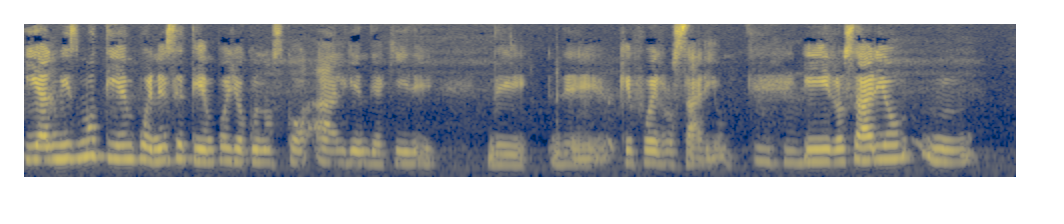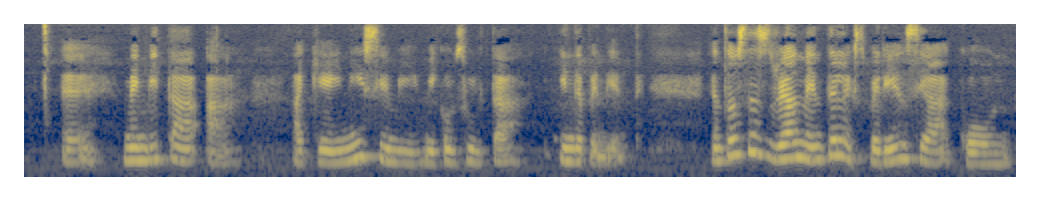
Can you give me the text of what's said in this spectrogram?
y al mismo tiempo, en ese tiempo, yo conozco a alguien de aquí, de, que fue Rosario. Y Rosario mm, eh, me invita a, que inicie mi, mi consulta independiente. Entonces, realmente la experiencia con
